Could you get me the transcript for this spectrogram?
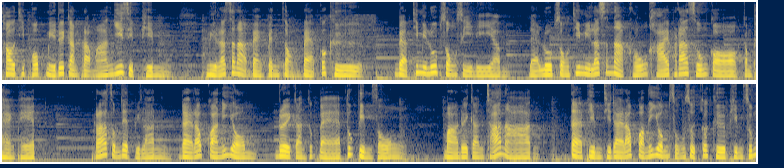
เท่าที่พบมีด้วยกันประมาณ 20 พิมพ์ มีลักษณะแบ่งเป็นสองแบบก็คือ แบบที่มีรูปทรงสี่เหลี่ยม และรูปทรงที่มีลักษณะโครงคล้ายพระซุ้มกอกำแพงเพชร พระสมเด็จปิลันได้รับความนิยมด้วยกันทุกแบบทุกพิมพ์ทรง มาโดยกันช้านาน แต่พิมพ์ที่ได้รับความนิยมสูงสุดก็คือพิมพ์ซุ้ม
